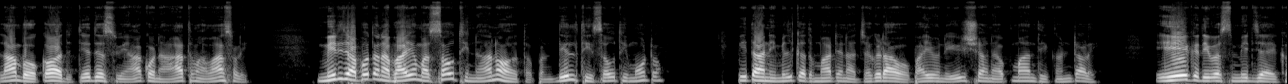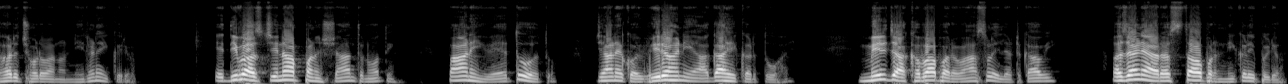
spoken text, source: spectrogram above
લાંબો કદ, તેજસ્વી આંખોના હાથમાં વાંસળી. મિર્ઝા પોતાના ભાઈઓમાં સૌથી નાનો હતો, પણ દિલથી સૌથી મોટો. પિતાની મિલકત માટેના ઝઘડાઓ, ભાઈઓની ઈર્ષ્યા અને અપમાનથી કંટાળી. એક દિવસ મિર્જાએ ઘર છોડવાનો નિર્ણય કર્યો. એ દિવસ ચિનાબ પણ શાંત નહોતી. પાણી વહેતું હતું. જાણે કોઈ વિરહની આગાહી કરતું હોય. મિર્ઝા ખભા પર વાંસળી લટકાવી અજાણ્યા રસ્તા ઉપર નીકળી પડ્યો.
